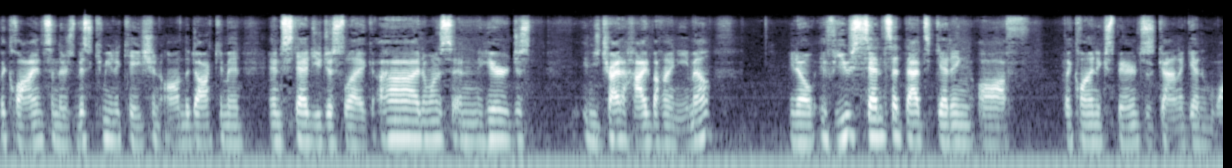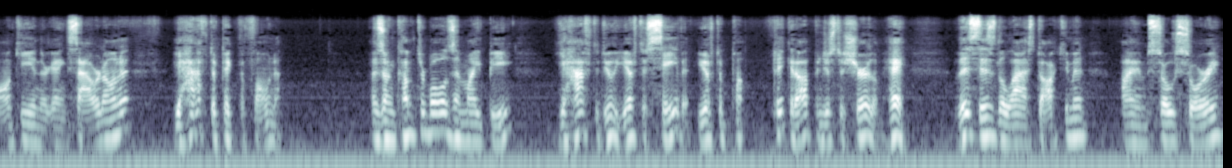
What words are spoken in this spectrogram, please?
the clients, and there's miscommunication on the document. Instead, you just like, ah, I don't want to send here, just, and you try to hide behind email. You know, if you sense that that's getting off, the client experience is kind of getting wonky and they're getting soured on it, you have to pick the phone up. As uncomfortable as it might be, you have to do it. You have to save it. You have to pick it up and just assure them, hey, this is the last document. I am so sorry.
